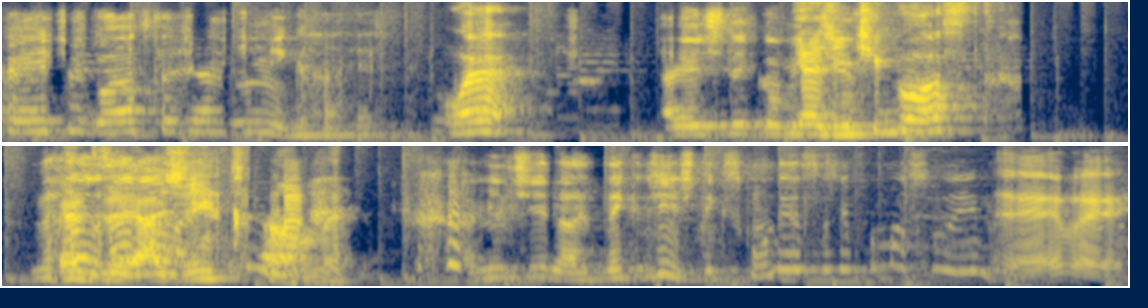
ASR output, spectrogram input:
que a gente gosta de anime, galera. Ué, A gente tem que e a gente gosta. Não, Quer dizer, não, a gente não, né? É mentira. Tem que, gente, tem que esconder essas informações aí, mano. É, ué.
